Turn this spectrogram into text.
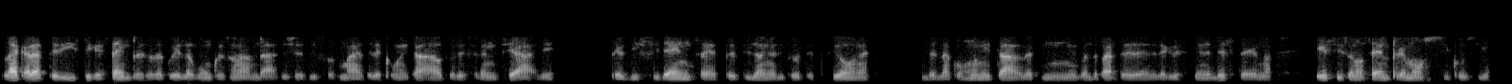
La caratteristica è sempre stata quella, comunque sono andati, cioè di formare delle comunità autoreferenziali per diffidenza e per bisogno di protezione della comunità da parte delle aggressioni dell'esterno e si sono sempre mossi così.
